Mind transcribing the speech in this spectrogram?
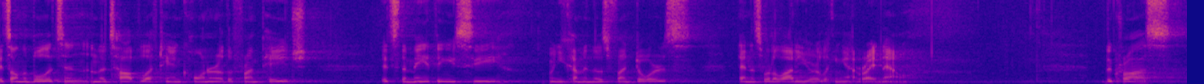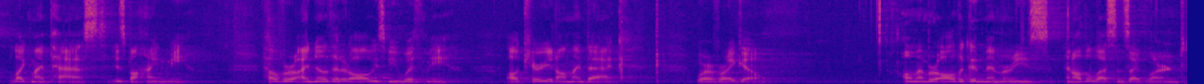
It's on the bulletin in the top left hand corner of the front page. It's the main thing you see when you come in those front doors, and it's what a lot of you are looking at right now. The cross, like my past, is behind me. However, I know that it'll always be with me. I'll carry it on my back wherever I go. I'll remember all the good memories and all the lessons I've learned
